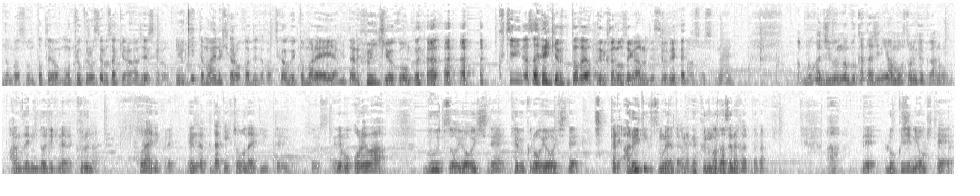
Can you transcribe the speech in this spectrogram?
なんかその例えばもう極論すればさっきの話ですけど、雪って前の日から分かってたから近くに泊まればええやんみたいな雰囲気がこう 口に出さないけど漂ってる可能性があるんですよね。まあそうですね。僕は自分の部下たちにはもうとにかくあの安全に移動できないので来るなって。来ないでくれって連絡だけちょうだいって言ってるよ。そうですね。でも俺はブーツを用意して、手袋を用意してしっかり歩いていくつもりだったからね車出せなかったら。あで6時に起きて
